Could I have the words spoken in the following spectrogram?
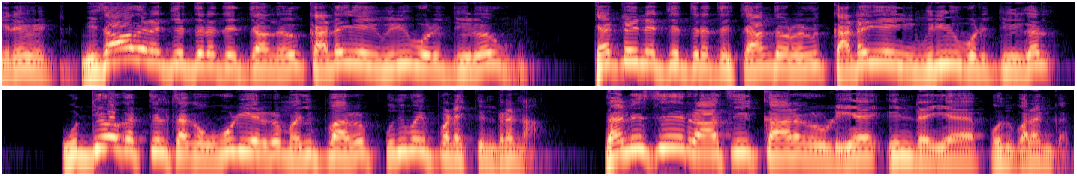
நிறைவேற்று விசாக நட்சத்திரத்தை சார்ந்தவர்கள் கடையை விரிவுபடுத்துவீர்கள். கேட்டை நட்சத்திரத்தை சார்ந்தவர்கள் கடையை விரிவுபடுத்துவீர்கள் உத்தியோகத்தில் சக ஊழியர்கள் மதிப்பார்கள் புதுமை படைக்கின்றன. தனுசு ராசிக்காரர்களுடைய இன்றைய பொது பலன்கள்.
